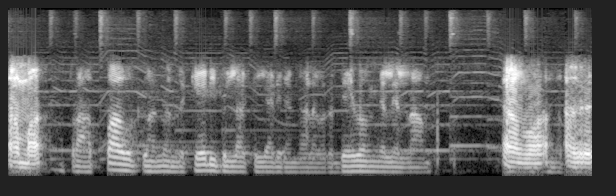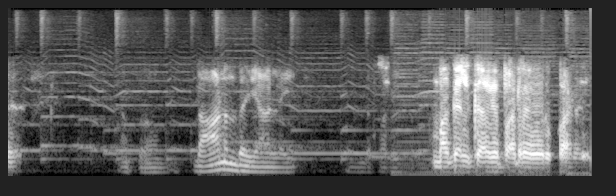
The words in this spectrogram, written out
ஆமா. அப்புறம் அப்பாவுக்கு வந்து அந்த கேடி பில்லா கில்லாடி ரங்கால வர தெய்வங்கள் எல்லாம். அப்புறம் இந்த ஆனந்த யாழை. மகளுக்காக பாடுற ஒரு பாடல்.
